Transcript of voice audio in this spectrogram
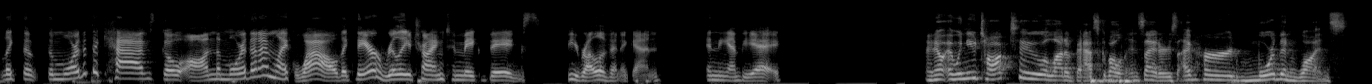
like the the more that the Cavs go on, the more that I'm like, wow, like they are really trying to make bigs be relevant again in the NBA. I know. And when you talk to a lot of basketball insiders, I've heard more than once,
